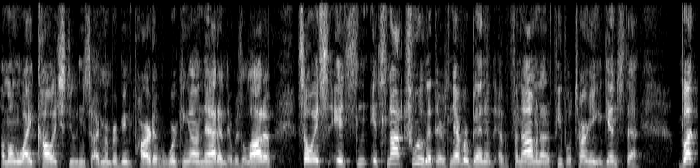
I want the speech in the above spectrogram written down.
among white college students. I remember being part of working on that, and there was a lot of. So it's, it's, it's not true that there's never been a, a phenomenon of people turning against that. But,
